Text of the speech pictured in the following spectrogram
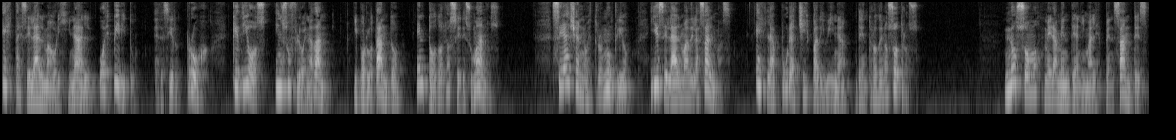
Esta es el alma original o espíritu, es decir, Ruh, que Dios insufló en Adán y por lo tanto en todos los seres humanos. Se halla en nuestro núcleo y es el alma de las almas. Es la pura chispa divina dentro de nosotros. No somos meramente animales pensantes,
